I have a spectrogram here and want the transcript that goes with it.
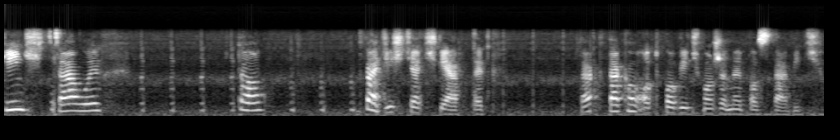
5 całych to 20 ćwiartek. Tak? Taką odpowiedź możemy postawić.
